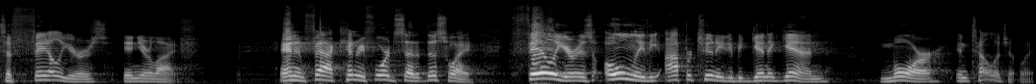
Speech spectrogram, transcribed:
to failures in your life. And in fact, Henry Ford said it this way failure is only the opportunity to begin again more intelligently.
